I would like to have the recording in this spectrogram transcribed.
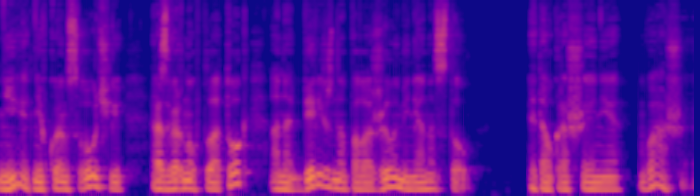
Нет, ни в коем случае. Развернув платок, она бережно положила меня на стол. Это украшение ваше.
